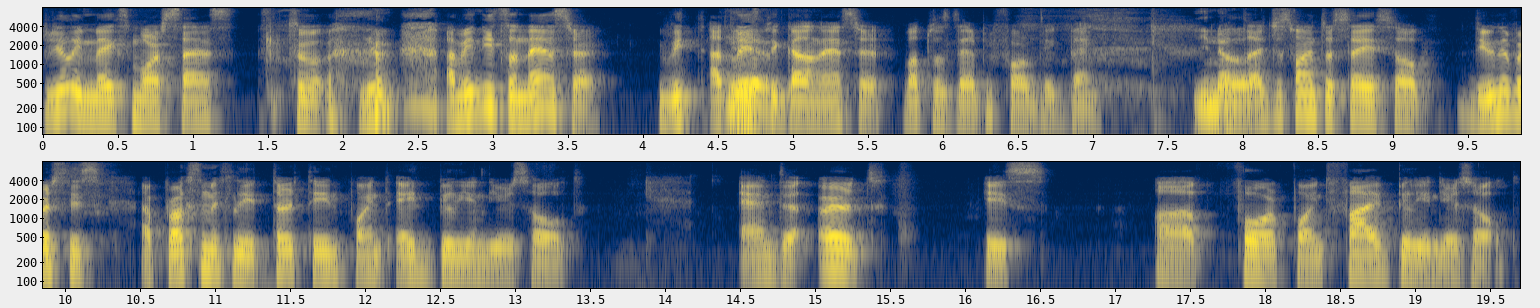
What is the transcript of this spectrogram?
really makes more sense to. Yeah. I mean, it's an answer. We, at least Yeah. we got an answer. What was there before Big Bang? You know, But I just wanted to say so the universe is approximately 13.8 billion years old, and the Earth is uh, 4.5 billion years old.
